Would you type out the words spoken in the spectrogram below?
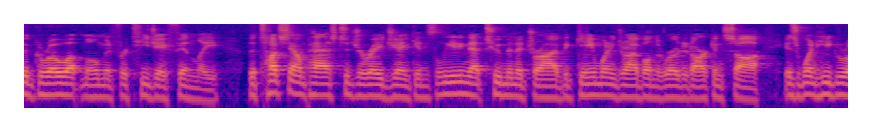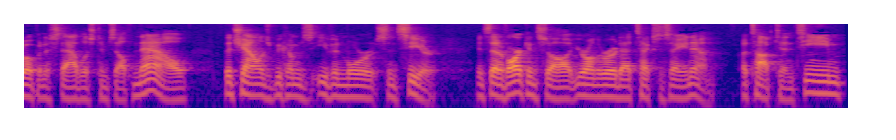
the grow up moment for TJ Finley. The touchdown pass to Jaray Jenkins, leading that two minute drive, the game winning drive on the road at Arkansas, is when he grew up and established himself. Now, the challenge becomes even more sincere. Instead of Arkansas, you're on the road at Texas A&M, a top 10 team,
